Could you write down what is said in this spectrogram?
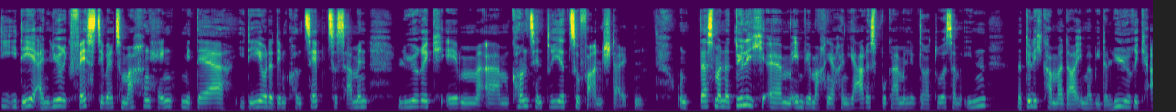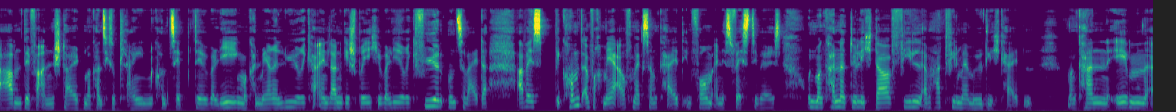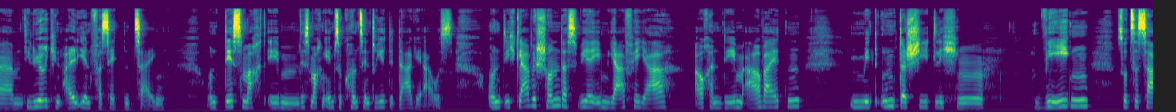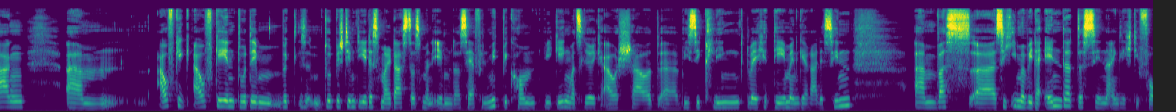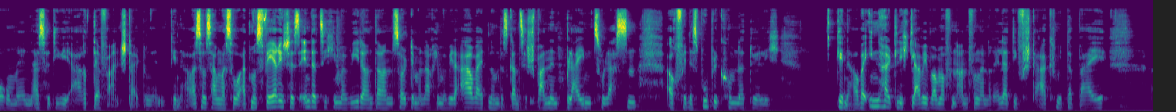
Die Idee, ein Lyrikfestival zu machen, hängt mit der Idee oder dem Konzept zusammen, Lyrik eben ähm, konzentriert zu veranstalten. Und dass man natürlich, ähm, eben wir machen ja auch ein Jahresprogramm im Literaturhaus am Inn, Natürlich kann man da immer wieder Lyrikabende veranstalten, man kann sich so kleine Konzepte überlegen, man kann mehrere Lyriker einladen, Gespräche über Lyrik führen und so weiter. Aber es bekommt einfach mehr Aufmerksamkeit in Form eines Festivals. Und man kann natürlich da viel, man hat viel mehr Möglichkeiten. Man kann eben ähm, die Lyrik in all ihren Facetten zeigen. Und das macht eben, das machen eben so konzentrierte Tage aus. Und ich glaube schon, dass wir eben Jahr für Jahr auch an dem arbeiten mit unterschiedlichen Wegen sozusagen ähm, aufge aufgehen tut eben tut bestimmt jedes Mal das, dass man eben da sehr viel mitbekommt, wie Gegenwartslyrik ausschaut, äh, wie sie klingt, welche Themen gerade sind. Ähm, was äh, sich immer wieder ändert, das sind eigentlich die Formen, also die Art der Veranstaltungen. Genau, also sagen wir so, atmosphärisches ändert sich immer wieder und dann sollte man auch immer wieder arbeiten, um das Ganze spannend bleiben zu lassen, auch für das Publikum natürlich. Genau, aber inhaltlich, glaube ich, waren wir von Anfang an relativ stark mit dabei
